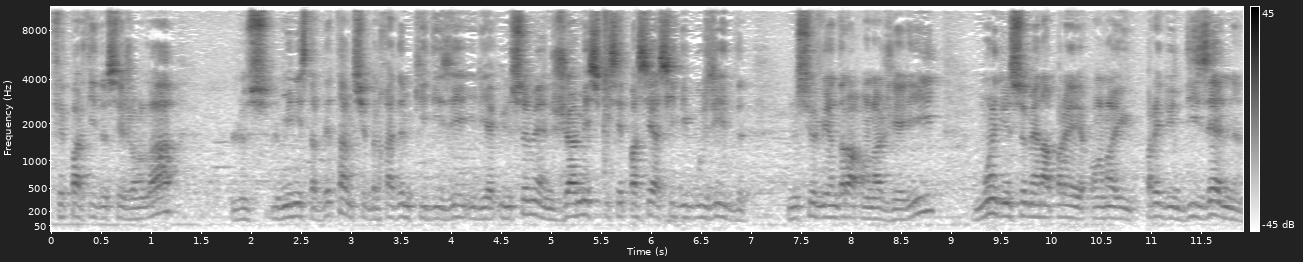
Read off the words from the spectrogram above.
fait partie de ces gens-là. Le, le ministre d'État, M. Belkhadem, qui disait il y a une semaine, jamais ce qui s'est passé à Sidi Bouzid ne surviendra en Algérie. Moins d'une semaine après, on a eu près d'une dizaine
